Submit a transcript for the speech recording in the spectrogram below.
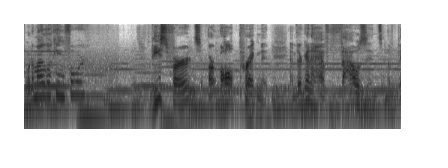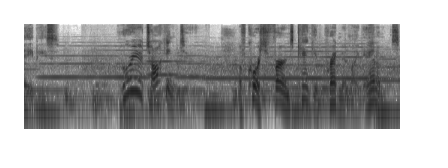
What am I looking for? These ferns are all pregnant, and they're gonna have thousands of babies. Who are you talking to? Of course, ferns can't get pregnant like animals,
